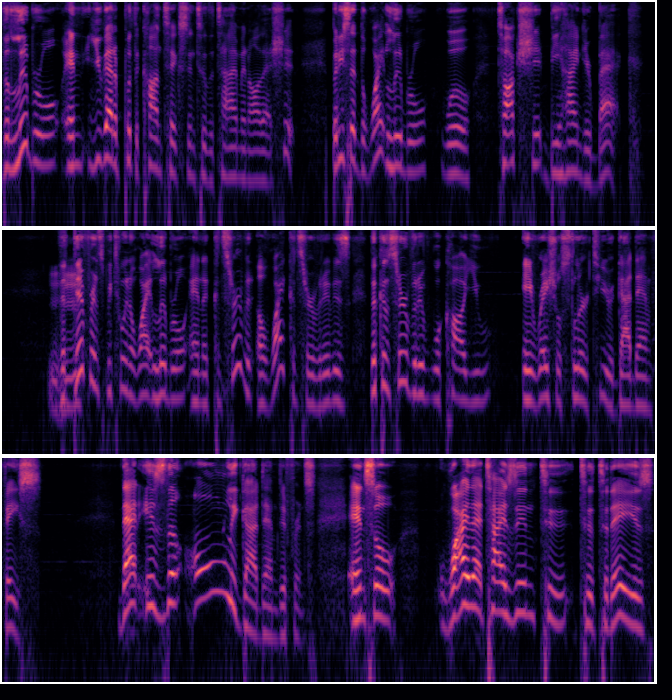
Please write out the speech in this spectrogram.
the liberal, and you got to put the context into the time and all that shit. But he said the white liberal will talk shit behind your back. The Mhm. difference between a white liberal and a conservative, a white conservative, is the conservative will call you a racial slur to your goddamn face. That is the only goddamn difference. And so, why that ties into to today is,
